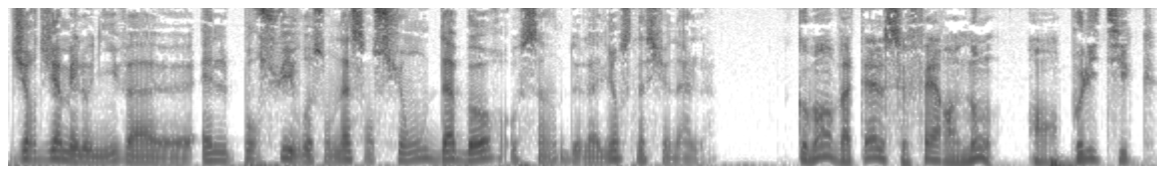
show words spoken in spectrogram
Giorgia Meloni va, euh, elle, poursuivre son ascension d'abord au sein de l'Alliance nationale. Comment va-t-elle se faire un nom en politique?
